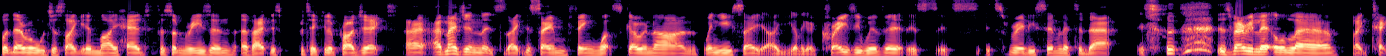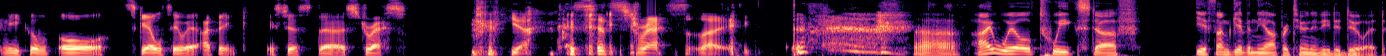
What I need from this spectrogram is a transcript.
but they're all just like in my head for some reason about this particular project. I, I imagine it's like the same thing. What's going on when you say, "Oh, you're gonna go crazy with it"? It's it's it's really similar to that. It's, there's very little uh, like technical or skill to it. I think it's just uh, stress. yeah. It's just stress. Like. Uh, I will tweak stuff if I'm given the opportunity to do it.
